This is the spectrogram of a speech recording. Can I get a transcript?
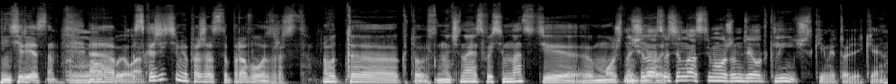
Интересно. Ну, А, было. Скажите мне, пожалуйста, про возраст. Вот э, кто? Начиная с 18 э, можно Начиная с делать... 18 мы можем делать клинические методики.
